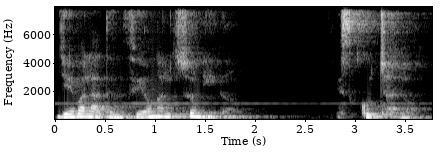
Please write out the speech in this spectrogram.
Lleva la atención al sonido. Escúchalo.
